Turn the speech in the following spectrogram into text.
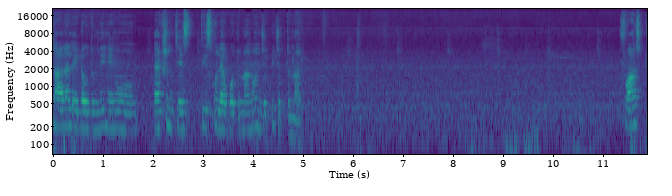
చాలా లేట్ అవుతుంది నేను యాక్షన్ చేసి తీసుకోలేకపోతున్నాను అని చెప్పి చెప్తున్నారు. ఫాస్ట్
